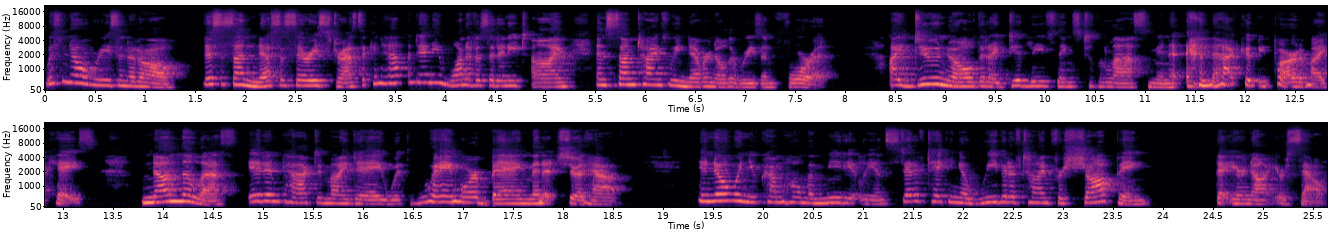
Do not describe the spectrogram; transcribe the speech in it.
with no reason at all. This is unnecessary stress. It can happen to any one of us at any time. And sometimes we never know the reason for it. I do know that I did leave things to the last minute, and that could be part of my case. Nonetheless, it impacted my day with way more bang than it should have. You know, when you come home immediately, instead of taking a wee bit of time for shopping, that you're not yourself.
